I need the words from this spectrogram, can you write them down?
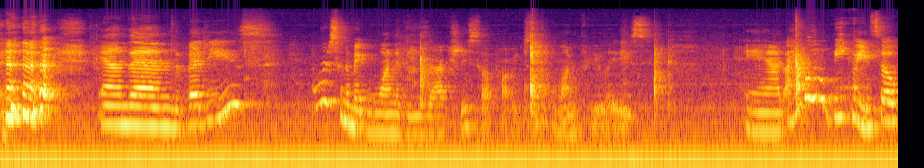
and then the veggies. And we're just gonna make one of these actually, so I'll probably just make one for you ladies. And I have a little beet green. So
